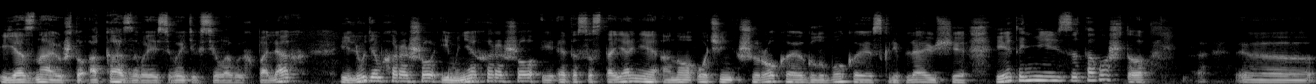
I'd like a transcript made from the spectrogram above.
И я знаю, что оказываясь в этих силовых полях, и людям хорошо, и мне хорошо, и это состояние, оно очень широкое, глубокое, скрепляющее. И это не из-за того, что э,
